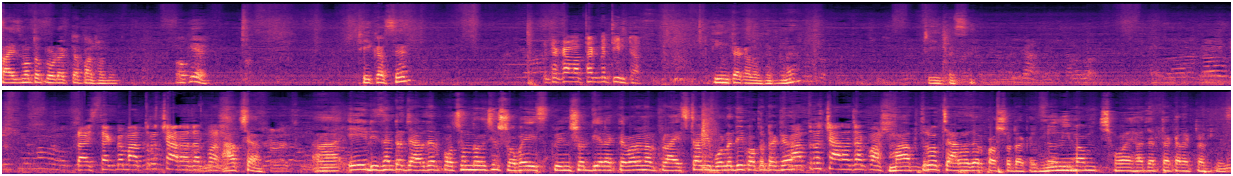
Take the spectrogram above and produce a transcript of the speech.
সাইজ মতো প্রোডাক্টটা পাঠাবো। ওকে ঠিক আছে? এটা কালার থাকবে তিনটা। তিনটা কালার থাকবে না? ঠিক আছে। প্রাইস থাকবে মাত্র চার হাজার পাঁচশো। আচ্ছা এই ডিজাইনটা যার যার পছন্দ হয়েছে সবাই স্ক্রিনশট দিয়ে রাখতে পারেন। আর প্রাইসটা আমি বলে দিই কত টাকা? মাত্র চার হাজার পাঁচশো। মাত্র চার হাজার পাঁচশো টাকা মিনিমাম ছয় হাজার টাকার একটা ড্রেস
